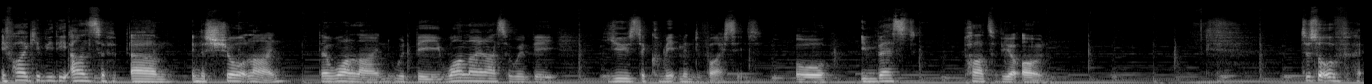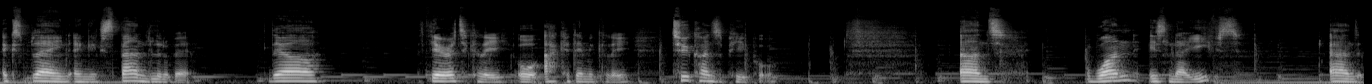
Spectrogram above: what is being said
if I give you the answer um, in the short line, the one line would be one line answer would be use the commitment devices or invest part of your own. To sort of explain and expand a little bit, there are theoretically or academically two kinds of people. And one is naives and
